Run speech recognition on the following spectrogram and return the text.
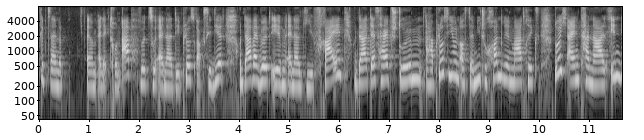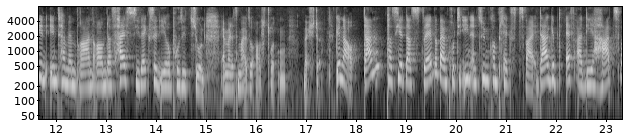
gibt seine ähm, Elektron ab, wird zu NAD plus oxidiert und dabei wird eben Energie frei und da deshalb strömen H-Ionen aus der Mitochondrienmatrix durch einen Kanal in den Intermembranraum. Das heißt, sie wechseln ihre Position, wenn man es mal so ausdrücken möchte. Genau, dann passiert dasselbe beim Proteinenzymkomplex 2. Da gibt FADH2,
